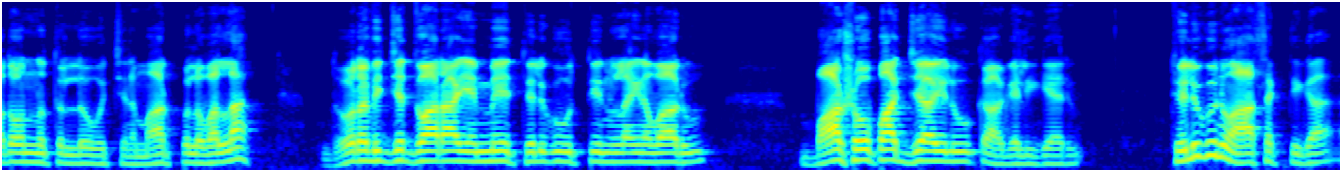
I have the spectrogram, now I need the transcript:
పదోన్నతుల్లో వచ్చిన మార్పుల వల్ల దూర విద్య ద్వారా ఎంఏ తెలుగు ఉత్తీర్ణులైన వారు భాషోపాధ్యాయులు కాగలిగారు. తెలుగును ఆసక్తిగా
